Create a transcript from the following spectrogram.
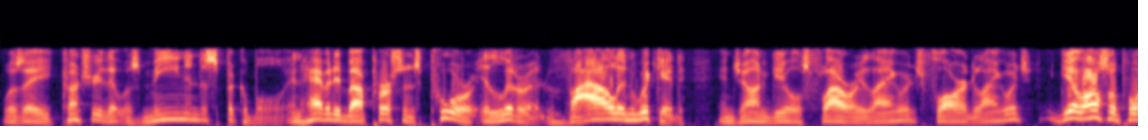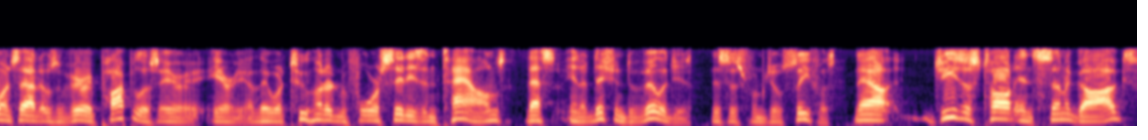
was a country that was mean and despicable, inhabited by persons poor, illiterate, vile, and wicked, in John Gill's flowery language, florid language. Gill also points out it was a very populous area. There were 204 cities and towns. That's in addition to villages. This is from Josephus. Now, Jesus taught in synagogues.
